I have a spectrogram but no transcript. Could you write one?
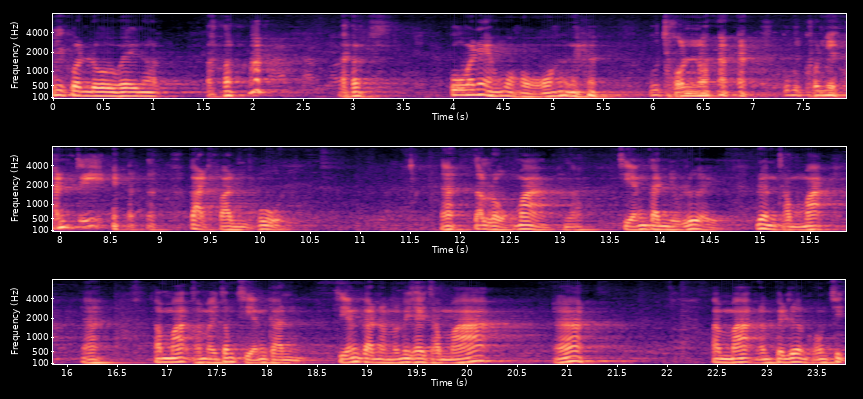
มีคนดูไปเนอะ กูไม่ได้โมโหกูทนวะกูเป็นคนมีขันติกัดฟันพูดนะตลกมากนะเถียงกันอยู่เรื่อย เรื่องธรรมะนะธรรมะทำไมต้องเถียงกันเถียงกันมันไม่ใช่ธรรมะนะธรรมะนั้นเป็นเรื่องของจิต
